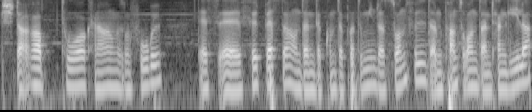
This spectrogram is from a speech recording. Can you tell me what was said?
Staraptor, keine Ahnung, so ein Vogel. Der ist äh, viertbester und dann da kommt der Pantomin, das Sonfil, dann Panzeron, dann Tangela,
